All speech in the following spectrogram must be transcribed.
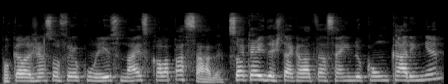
porque ela já sofreu com isso na escola passada. Só que aí destaca que ela tá saindo com um carinha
